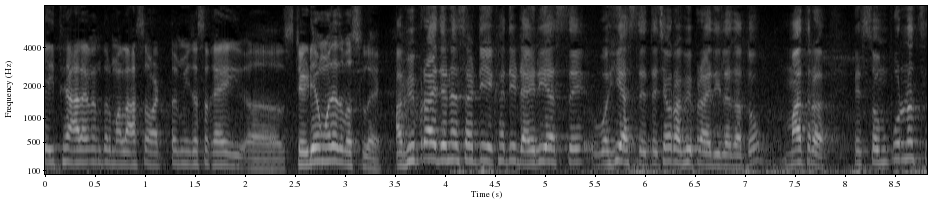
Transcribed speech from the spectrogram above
इथे आल्यानंतर मला असं वाटतं मी जसं काही स्टेडियममध्येच बसलोय. अभिप्राय देण्यासाठी एखादी डायरी असते वही असते त्याच्यावर अभिप्राय दिला जातो. मात्र हे संपूर्णच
